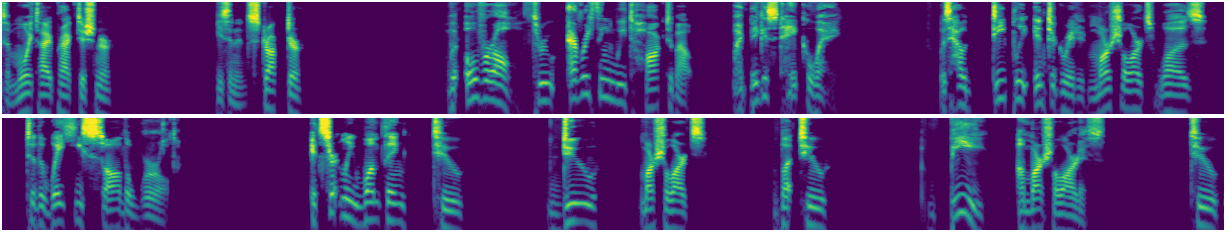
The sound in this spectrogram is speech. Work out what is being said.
he's a Muay Thai practitioner, he's an instructor. But overall, through everything we talked about, my biggest takeaway was how deeply integrated martial arts was to the way he saw the world. It's certainly one thing to do martial arts, but to be a martial artist, to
